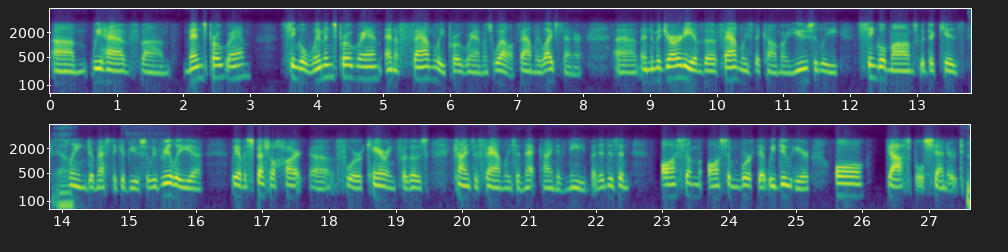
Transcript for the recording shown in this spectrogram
Um, we have um, men's program, single women's program, and a family program as well, a family life center. Um, and the majority of the families that come are usually single moms with their kids yeah. fleeing domestic abuse. So we've really uh, we have a special heart uh, for caring for those kinds of families and that kind of need. But it is an awesome, awesome work that we do here, all gospel centered hmm.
